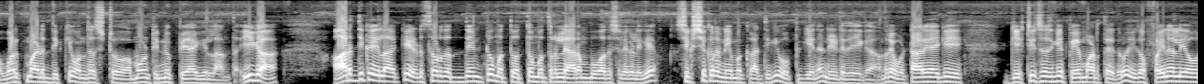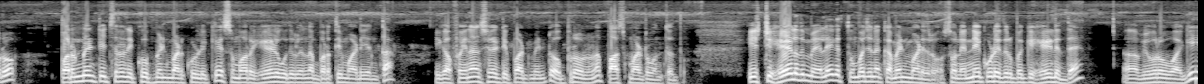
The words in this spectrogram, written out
ವರ್ಕ್ ಮಾಡಿದ್ದಕ್ಕೆ ಒಂದಷ್ಟು ಅಮೌಂಟ್ ಇನ್ನೂ ಪೇ ಆಗಿಲ್ಲ ಅಂತ. ಈಗ ಆರ್ಥಿಕ ಇಲಾಖೆ ಎರಡು ಸಾವಿರದ ಹದಿನೆಂಟು ಮತ್ತು ಹತ್ತೊಂಬತ್ತರಲ್ಲಿ ಆರಂಭವಾದ ಶಾಲೆಗಳಿಗೆ ಶಿಕ್ಷಕರ ನೇಮಕಾತಿಗೆ ಒಪ್ಪಿಗೆಯನ್ನು ನೀಡಿದೆ ಈಗ. ಅಂದರೆ ಒಟ್ಟಾರೆಯಾಗಿ ಗೆಸ್ಟ್ ಟೀಚರ್ಸ್ಗೆ ಪೇ ಮಾಡ್ತಾಯಿದ್ರು ಈಗ ಫೈನಲಿ ಅವರು ಪರ್ಮನೆಂಟ್ ಟೀಚರನ್ನು ಇಕ್ವಿಪ್ಮೆಂಟ್ ಮಾಡ್ಕೊಳ್ಳಿಕ್ಕೆ ಸುಮಾರು ಏಳು ಹುದ್ದೆಗಳನ್ನು ಭರ್ತಿ ಮಾಡಿ ಅಂತ ಈಗ ಫೈನಾನ್ಷಿಯಲ್ ಡಿಪಾರ್ಟ್ಮೆಂಟು ಅಪ್ರೂವಲನ್ನು ಪಾಸ್ ಮಾಡಿರುವಂಥದ್ದು. ಇಷ್ಟು ಹೇಳಿದ ಮೇಲೆ ಈಗ ತುಂಬ ಜನ ಕಮೆಂಟ್ ಮಾಡಿದರು. ಸೊ ನಿನ್ನೆ ಕೂಡ ಇದ್ರ ಬಗ್ಗೆ ಹೇಳಿದ್ದೆ ವಿವರವಾಗಿ.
